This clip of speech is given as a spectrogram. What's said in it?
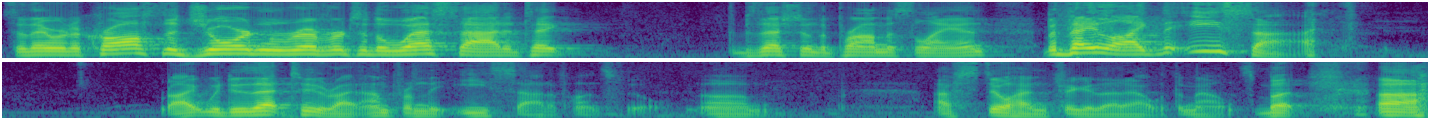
So they were to cross the Jordan River to the west side to take possession of the promised land, but they like the east side. Right? We do that too, right? I'm from the east side of Huntsville. Um, I still hadn't figured that out with the mountains. But uh,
